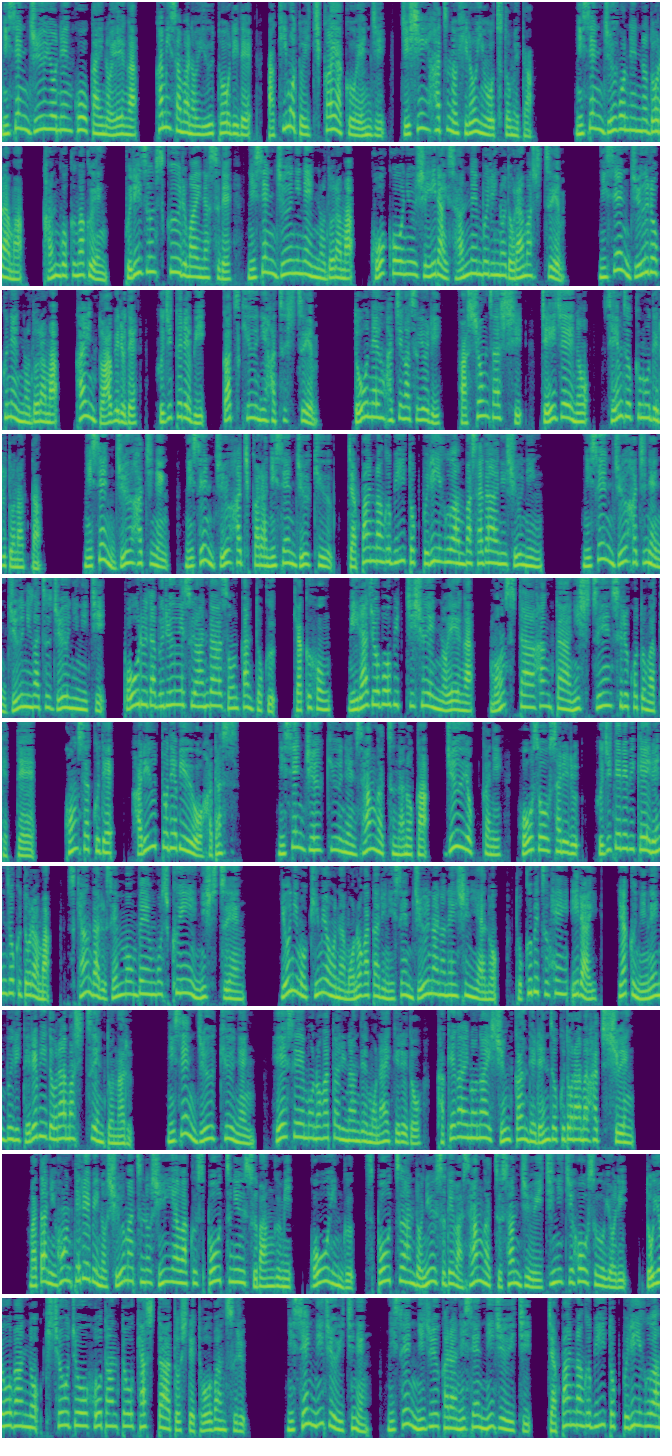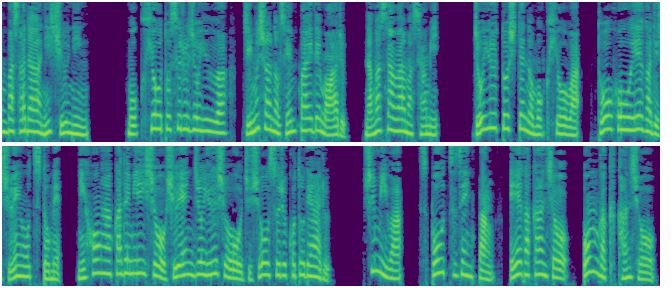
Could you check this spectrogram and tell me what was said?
2014年公開の映画、神様の言う通りで、秋元一花役を演じ、自身初のヒロインを務めた。2015年のドラマ、監獄学園、プリズンスクールマイナスで、2012年のドラマ、高校入試以来3年ぶりのドラマ出演。2016年のドラマ、カインとアベルで、フジテレビ、月9に初出演。同年8月より、ファッション雑誌、JJ の専属モデルとなった。2018年、2018から2019、ジャパンラグビートップリーグアンバサダーに就任。2018年12月12日、ポール W.S. アンダーソン監督、脚本、ミラ・ジョボビッチ主演の映画、モンスターハンターに出演することが決定。今作でハリウッドデビューを果たす。2019年3月7日、14日に放送されるフジテレビ系連続ドラマ、スキャンダル専門弁護士クイーンに出演。世にも奇妙な物語2017年シニアの特別編以来、約2年ぶりテレビドラマ出演となる。2019年、平成物語なんでもないけれど、かけがえのない瞬間で連続ドラマ初主演。また日本テレビの週末の深夜枠スポーツニュース番組、Going スポーツニュースでは3月31日放送より土曜版の気象情報担当キャスターとして登板する。2021年、2020から2021ジャパンラグビートップリーグアンバサダーに就任。目標とする女優は事務所の先輩でもある長澤まさみ。女優としての目標は東方映画で主演を務め、日本アカデミー賞主演女優賞を受賞することである。趣味は、スポーツ全般、映画鑑賞、音楽鑑賞。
